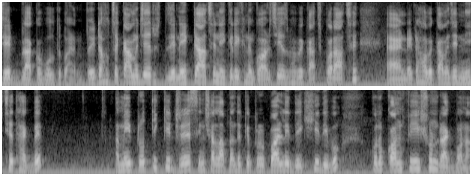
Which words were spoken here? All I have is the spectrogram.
জেড ব্ল্যাকও বলতে পারেন। তো এটা হচ্ছে কামিজের যে নেকটা আছে, নেকের এখানে গর্জিয়াসভাবে কাজ করা আছে। অ্যান্ড এটা হবে কামিজের নিচে থাকবে। আমি এই প্রত্যেকটি ড্রেস ইনশাল্লাহ আপনাদেরকে প্রপারলি দেখিয়ে দিব। কোনো কনফিউশন রাখব না।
